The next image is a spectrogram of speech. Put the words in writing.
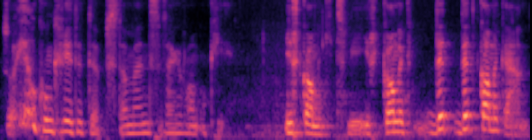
zo heel concrete tips dat mensen zeggen van oké, hier kan ik iets mee. Hier kan ik, dit, dit kan ik aan.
